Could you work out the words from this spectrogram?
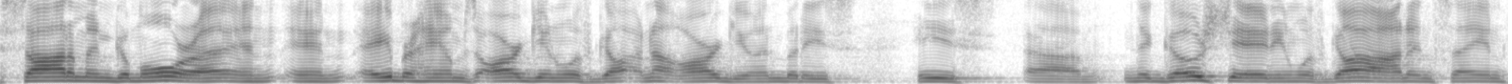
Sodom and Gomorrah, and, and Abraham's arguing with God, not arguing, but he's, he's um, negotiating with God and saying,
